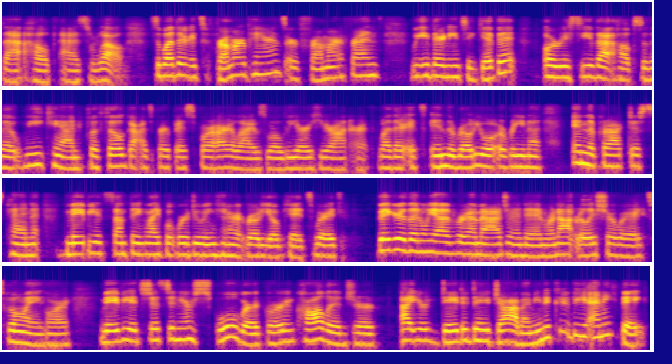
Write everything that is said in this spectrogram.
that help as well. So whether it's from our parents or from our friends, we either need to give it or receive that help so that we can fulfill God's purpose for our lives while we are here on earth, whether it's in the rodeo arena, in the practice pen, maybe it's something like what we're doing here at Rodeo Kids, where it's bigger than we ever imagined and we're not really sure where it's going. Or maybe it's just in your schoolwork or in college or at your day to day job. I mean, it could be anything.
